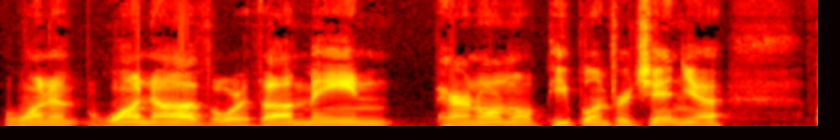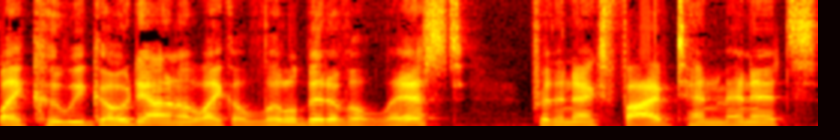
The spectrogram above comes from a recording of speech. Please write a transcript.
one of one of or the main paranormal people in Virginia, like could we go down a like a little bit of a list for the next five ten minutes,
